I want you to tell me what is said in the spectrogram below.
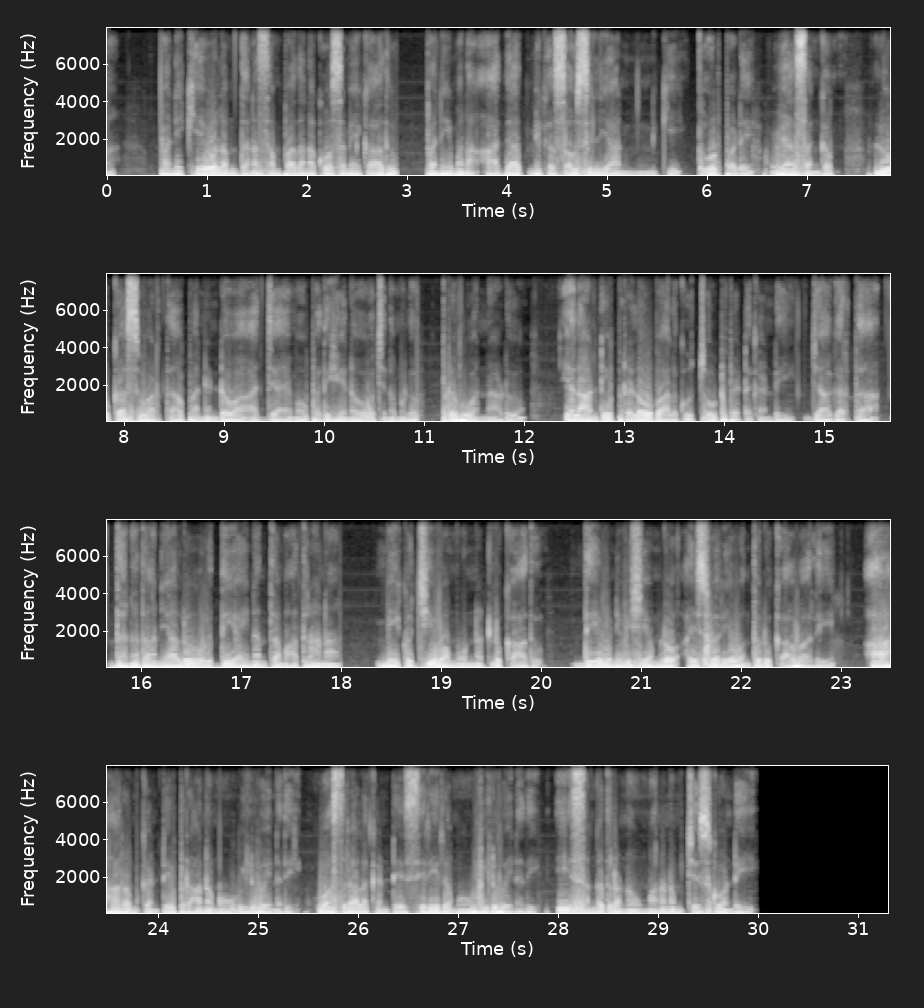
పని కేవలం ధన సంపాదన కోసమే కాదు. పని మన ఆధ్యాత్మిక సౌశల్యానికి తోడ్పడే వ్యాసంగం. లూకాసు వార్త పన్నెండవ అధ్యాయము పదిహేనవ వచనములో ప్రభు అన్నాడు ఎలాంటి ప్రలోభాలకు చోటు పెట్టకండి. జాగ్రత్త. ధనధాన్యాలు వృద్ధి అయినంత మాత్రాన మీకు జీవం ఉన్నట్లు కాదు. దేవుని విషయంలో ఐశ్వర్యవంతులు కావాలి. ఆహారం కంటే ప్రాణము విలువైనది. వస్త్రాల కంటే శరీరము విలువైనది. ఈ సంగతులను మననం చేసుకోండి.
